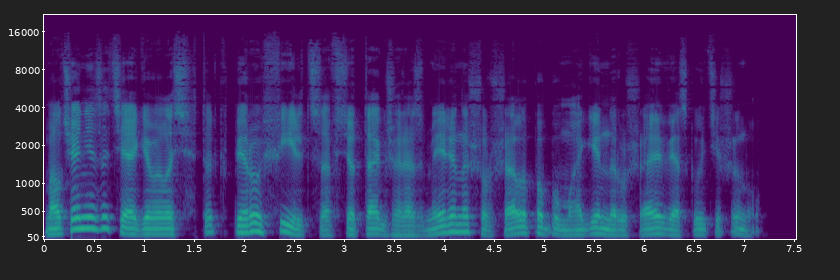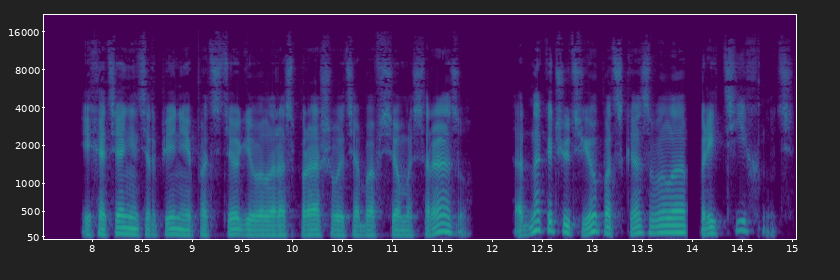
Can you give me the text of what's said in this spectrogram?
Молчание затягивалось, только перо Фильца все так же размеренно шуршало по бумаге, нарушая вязкую тишину. И хотя нетерпение подстегивало расспрашивать обо всем и сразу, однако чутье подсказывало притихнуть.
